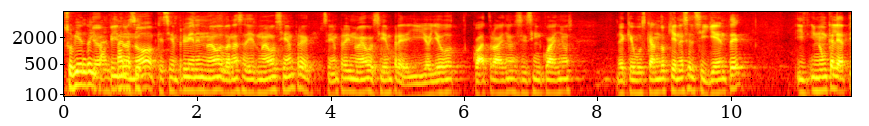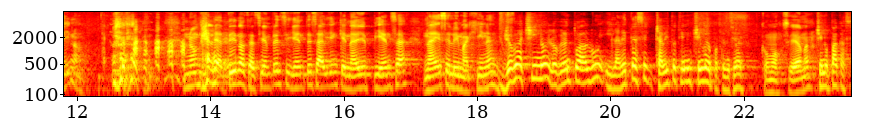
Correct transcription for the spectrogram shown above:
subiendo y ¿Qué van, opino? van así? No, que siempre vienen nuevos, van a salir nuevos siempre, siempre hay nuevos, siempre. Y yo llevo cuatro años, así cinco años, de que buscando quién es el siguiente y, y nunca le atino. nunca le atino, o sea, siempre el siguiente es alguien que nadie piensa, nadie se lo imagina. Yo veo a Chino y lo veo en tu álbum y la neta ese chavito tiene un chingo de potencial. ¿Cómo se llama? Chino Pacas.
